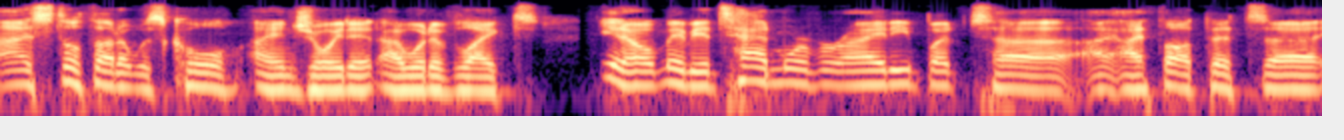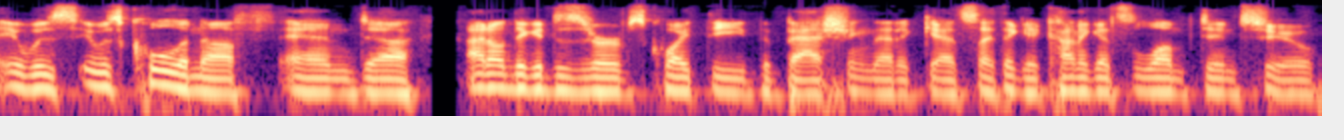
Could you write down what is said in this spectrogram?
I still thought it was cool. I enjoyed it. I would have liked you know, maybe it's had more variety, but uh, I, I thought that uh, it was it was cool enough, and uh, I don't think it deserves quite the the bashing that it gets. I think it kind of gets lumped into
